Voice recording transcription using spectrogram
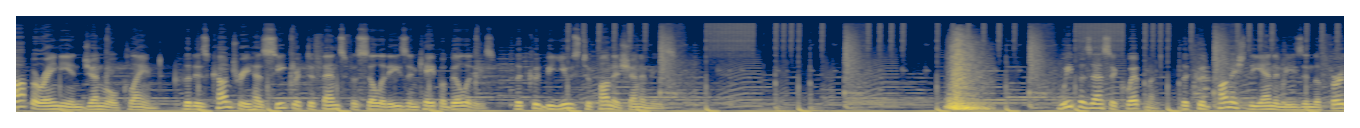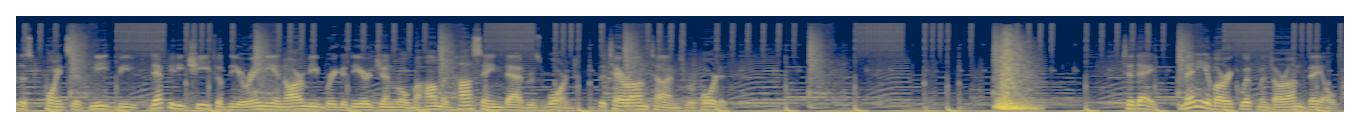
top Iranian general claimed that his country has secret defense facilities and capabilities that could be used to punish enemies. We possess equipment that could punish the enemies in the furthest points if need be, Deputy Chief of the Iranian Army Brigadier General Mohammad Hossein Dadras warned, the Tehran Times reported. Today, many of our equipment are unveiled,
